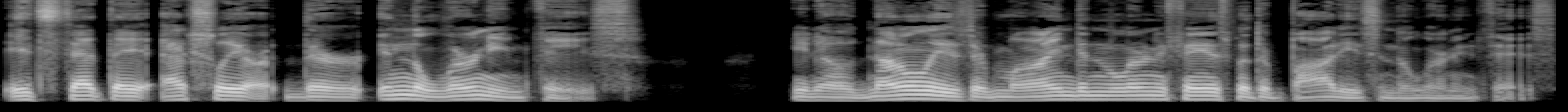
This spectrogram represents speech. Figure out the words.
it's that they actually are they're in the learning phase. You know, not only is their mind in the learning phase, but their body's in the learning phase.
